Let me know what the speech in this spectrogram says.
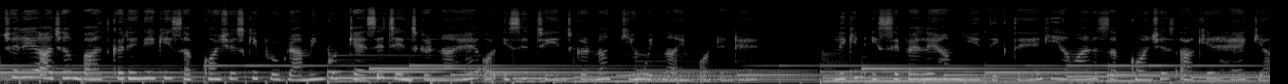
तो चलिए आज हम बात करेंगे कि सबकॉन्शियस की प्रोग्रामिंग को कैसे चेंज करना है और इसे चेंज करना क्यों इतना इम्पोर्टेंट है। लेकिन इससे पहले हम ये देखते हैं कि हमारा सबकॉन्शियस आखिर है क्या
